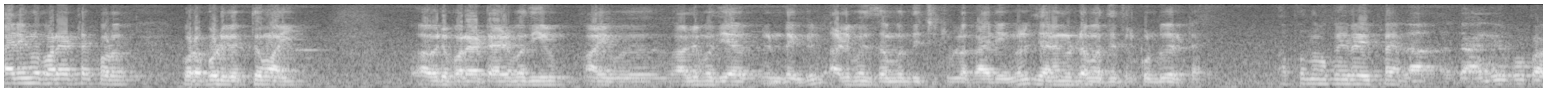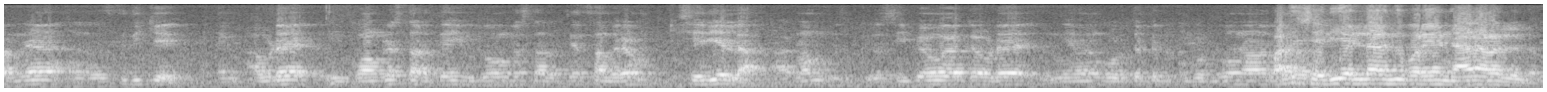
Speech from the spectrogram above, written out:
കാര്യങ്ങൾ പറയട്ടെ. കുറെ കുറെ കൂടി വ്യക്തമായി അവർ പറയട്ടെ. അഴിമതിയും അഴിമതി ഉണ്ടെങ്കിൽ അഴിമതി സംബന്ധിച്ചിട്ടുള്ള കാര്യങ്ങൾ ജനങ്ങളുടെ മധ്യത്തിൽ കൊണ്ടുവരട്ടെ. അപ്പോൾ നമുക്ക് താങ്കൾ ഇപ്പോൾ പറഞ്ഞ സ്ഥിതിക്ക് അവിടെ കോൺഗ്രസ് നടത്തിയ യൂത്ത് കോൺഗ്രസ് നടത്തിയ സമരം ശരിയല്ല. കാരണം സി പി എമ്മുകാർക്ക് അവിടെ നിയമനം കൊടുത്തിട്ട് കൊടുത്തുകൊണ്ടാണ് അത് ശരിയല്ല എന്ന് പറയാൻ ഞാനാണല്ലോ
